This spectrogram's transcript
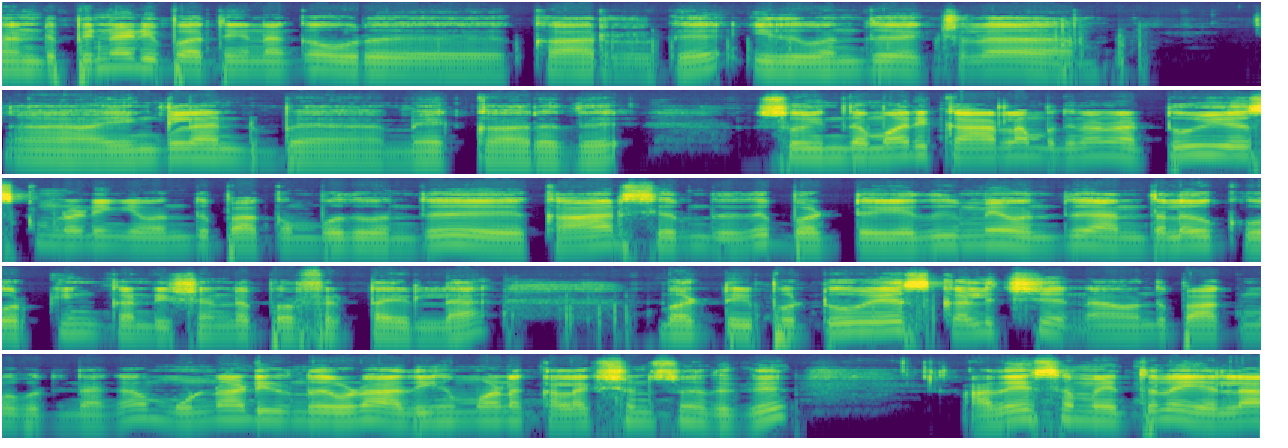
அண்டு பின்னாடி பார்த்தீங்கன்னாக்கா ஒரு கார் இருக்குது இது வந்து ஆக்சுவலாக இங்கிலாந்து மேக் கார் இது. ஸோ இந்த மாதிரி கார்லாம் பார்த்தீங்கன்னா நான் டூ இயர்ஸ்க்கு முன்னாடி இங்கே வந்து பார்க்கும்போது வந்து கார்ஸ் இருந்தது பட் எதுவுமே வந்து அந்தளவுக்கு ஒர்க்கிங் கண்டிஷனில் பெர்ஃபெக்டாக இல்லை. பட் இப்போ டூ இயர்ஸ் கழித்து நான் வந்து பார்க்கும்போது பார்த்தீங்கன்னாக்கா முன்னாடி இருந்ததை விட அதிகமான கலெக்ஷன்ஸும் இருக்குது அதே சமயத்தில் எல்லா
